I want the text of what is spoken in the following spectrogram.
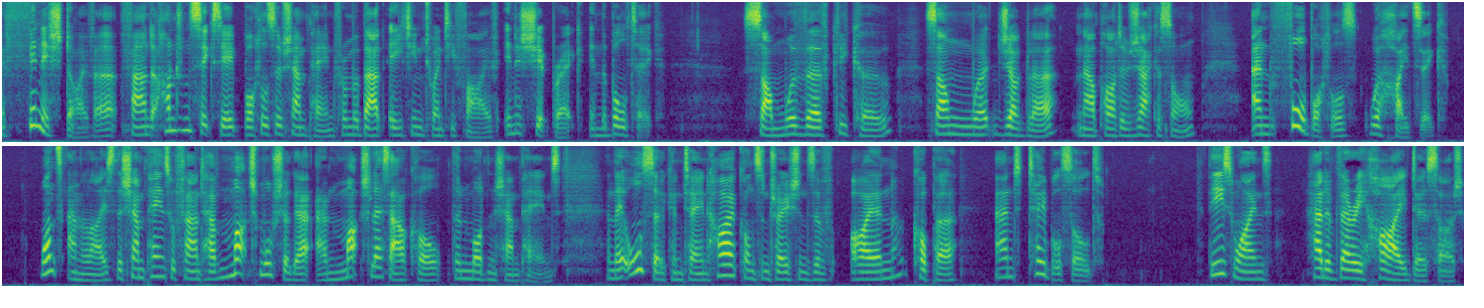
a Finnish diver found 168 bottles of champagne from about 1825 in a shipwreck in the Baltic. Some were Veuve Clicquot, some were Juglar, now part of Jacquesson, and four bottles were Heidsieck. Once analysed, the champagnes were found to have much more sugar and much less alcohol than modern champagnes, and they also contained higher concentrations of iron, copper, and table salt. These wines had a very high dosage,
